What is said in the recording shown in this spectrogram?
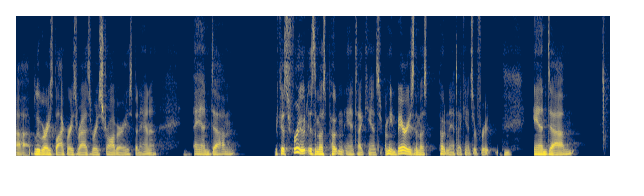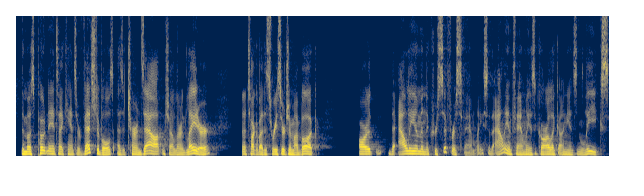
Uh, blueberries, blackberries, raspberries, strawberries, banana, and um, because fruit is the most potent anti-cancer. I mean, berries are the most potent anti-cancer fruit, Mhm. and um, the most potent anti-cancer vegetables, as it turns out, which I learned later. I'm going to talk about this research in my book. Are the allium and the cruciferous family. So the allium family is garlic, onions, and leeks.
